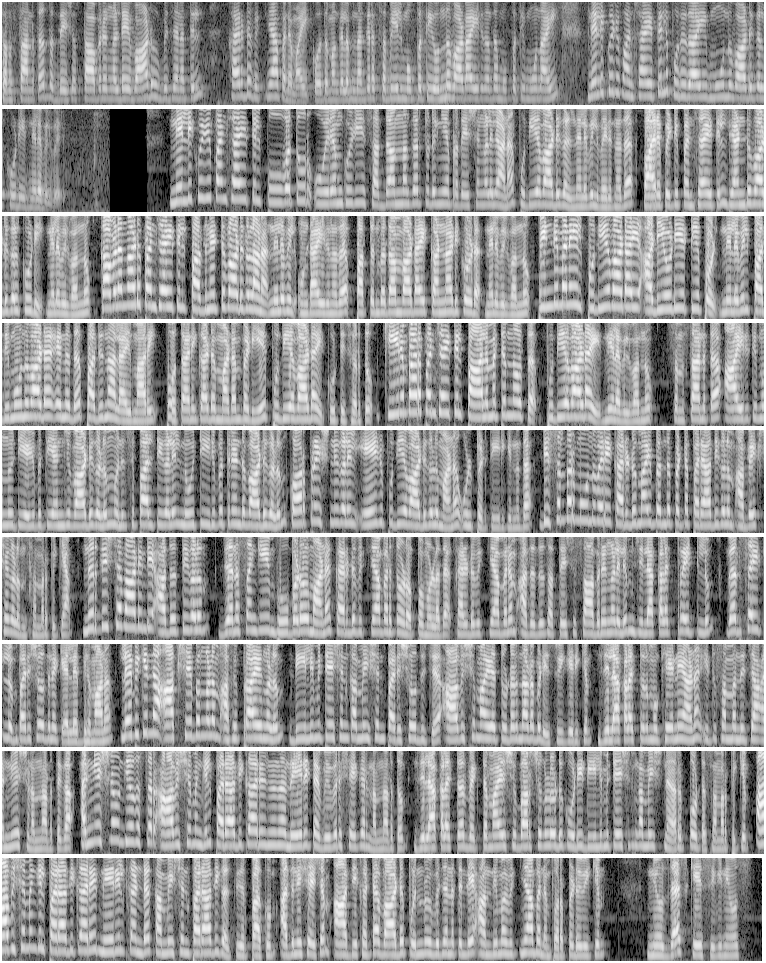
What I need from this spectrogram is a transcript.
സംസ്ഥാനത്ത് തദ്ദേശ സ്ഥാപനങ്ങളുടെ വാർഡ് വിഭജനത്തിൽ കരട് വിജ്ഞാപനമായി. കോതമംഗലം നഗരസഭയിൽ മുപ്പത്തിയൊന്ന് വാർഡായിരുന്നത് മുപ്പത്തിമൂന്നായി. നെല്ലിക്കുഴി പഞ്ചായത്തിൽ പുതുതായി മൂന്ന് വാർഡുകൾ കൂടി നിലവിൽ വരും. നെല്ലിക്കുഴി പഞ്ചായത്തിൽ പൂവത്തൂർ ഊരംകുഴി സദ്ദാം നഗർ തുടങ്ങിയ പ്രദേശങ്ങളിലാണ് പുതിയ വാർഡുകൾ നിലവിൽ വരുന്നത്. പാരപ്പെട്ടി പഞ്ചായത്തിൽ രണ്ട് വാർഡുകൾ കൂടി നിലവിൽ വന്നു. കവളങ്ങാട് പഞ്ചായത്തിൽ പതിനെട്ട് വാർഡുകളാണ് നിലവിൽ ഉണ്ടായിരുന്നത്. പത്തൊൻപതാം വാർഡായി കണ്ണാടിക്കോട് നിലവിൽ വന്നു. പിണ്ടിമനയിൽ പുതിയ വാർഡായി അടിയോടി എത്തിയപ്പോൾ നിലവിൽ പതിമൂന്ന് വാർഡ് എന്നത് പതിനാലായി മാറി. പോത്താനിക്കാട് മടമ്പടിയെ പുതിയ വാർഡായി കൂട്ടിച്ചേർത്തു. കീരമ്പാറ പഞ്ചായത്തിൽ പാലമറ്റം നോത്ത് പുതിയ വാർഡായി നിലവിൽ വന്നു. സംസ്ഥാനത്ത് ആയിരത്തി വാർഡുകളും മുനിസിപ്പാലിറ്റികളിൽ നൂറ്റി ഇരുപത്തിരണ്ട് വാർഡുകളും കോർപ്പറേഷനുകളിൽ ഏഴ് പുതിയ വാർഡുകളുമാണ് ഉൾപ്പെടുത്തിയിരിക്കുന്നത്. ഡിസംബർ മൂന്ന് വരെ കരടുമായി ബന്ധപ്പെട്ട പരാതികളും അപേക്ഷകളും സമർപ്പിക്കാം. നിർദ്ദിഷ്ട വാർഡിന്റെ അതിർത്തികളും ജനസംഖ്യയും ഭൂപടവുമാണ് കരട് വിജ്ഞാപനത്തോടൊപ്പമുള്ളത്. കരട് വിജ്ഞാപനം അതത് തദ്ദേശ സ്ഥാപനങ്ങളിലും ജില്ലാ കളക്ടറേറ്റിലും വെബ്സൈറ്റിലും പരിശോധനയ്ക്ക് ലഭ്യമാണ്. ലഭിക്കുന്ന ആക്ഷേപങ്ങളും അഭിപ്രായങ്ങളും ഡീലിമിറ്റേഷൻ കമ്മീഷൻ പരിശോധിച്ച് ആവശ്യമായ തുടർ നടപടി സ്വീകരിക്കും. ജില്ലാ കളക്ടർ മുഖേനയാണ് ഇത് സംബന്ധിച്ച അന്വേഷണം നടത്തുക. അന്വേഷണ ഉദ്യോഗസ്ഥർ ആവശ്യമെങ്കിൽ പരാതിക്കാരിൽ നിന്ന് നേരിട്ട് വിവരശേഖരണം നടത്തും. ജില്ലാ കളക്ടർ വ്യക്തമായ ശുപാർശകളോടുകൂടി ഡീലിമിറ്റേഷൻ കമ്മീഷന് റിപ്പോർട്ട് സമർപ്പിക്കും. ആവശ്യമെങ്കിൽ പരാതിക്കാരെ നേരിൽ കണ്ട് കമ്മീഷൻ പരാതികൾ തീർപ്പാക്കും. അതിനുശേഷം ആദ്യഘട്ട വാർഡ് പുനർവിഭജനത്തിന്റെ അന്തിമ വിജ്ഞാപനം പുറപ്പെടുവിക്കും. News desk K news.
